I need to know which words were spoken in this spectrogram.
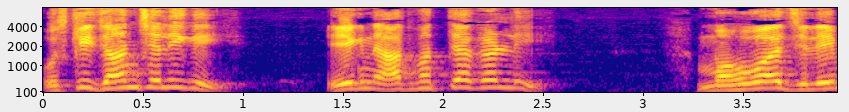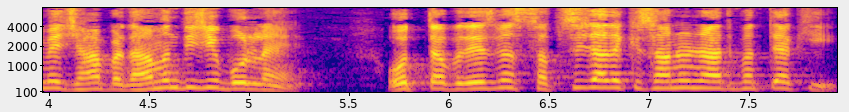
उसकी जान चली गई। एक ने आत्महत्या कर ली। महुआ ज़िले में जहाँ प्रधानमंत्री जी बोल रहे हैं, उत्तर प्रदेश में सबसे ज़्यादा किसानों ने आत्महत्या की।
